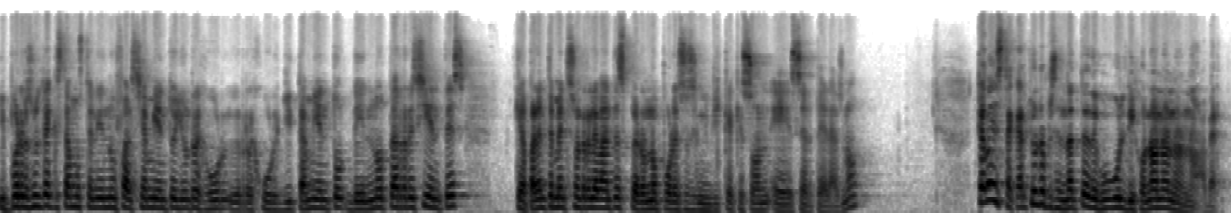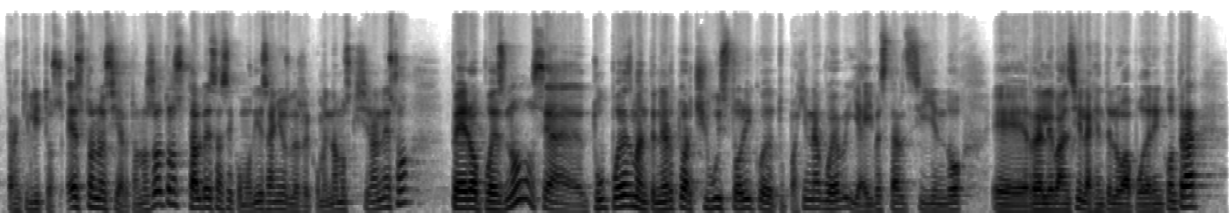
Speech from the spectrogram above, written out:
Y pues resulta que estamos teniendo un falseamiento y un regurgitamiento de notas recientes que aparentemente son relevantes, pero no por eso significa que son eh, certeras, ¿no? Cabe destacar que un representante de Google dijo, no, no, no, no, a ver, tranquilitos, esto no es cierto. Nosotros tal vez hace como 10 años les recomendamos que hicieran eso, pero pues no, o sea, tú puedes mantener tu archivo histórico de tu página web y ahí va a estar siguiendo eh, relevancia y la gente lo va a poder encontrar.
